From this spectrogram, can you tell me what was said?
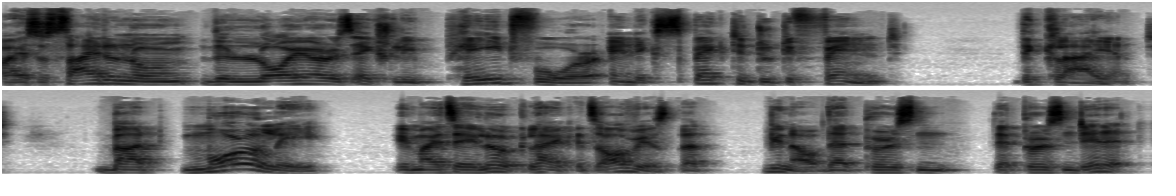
by a societal norm, the lawyer is actually paid for and expected to defend the client. But morally, you might say, look, like it's obvious that, you know, that person, that person did it.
